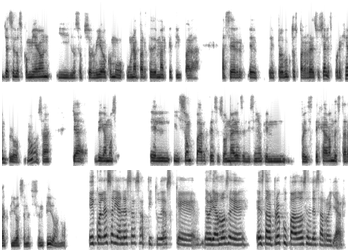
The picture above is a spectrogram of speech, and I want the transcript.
ya se los comieron y los absorbió como una parte de marketing para hacer eh, eh, productos para redes sociales, por ejemplo, ¿no? O sea, ya, digamos, el, y son partes o son áreas del diseño que pues dejaron de estar activas en ese sentido, ¿no? ¿Y cuáles serían esas aptitudes que deberíamos de estar preocupados en desarrollar?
